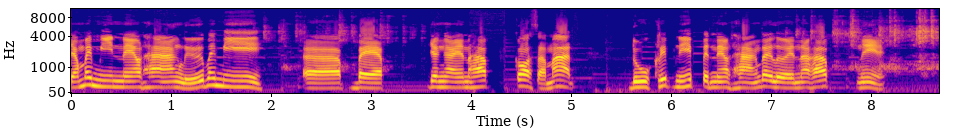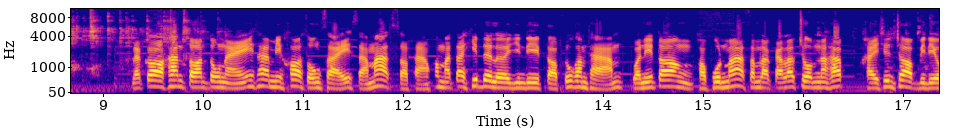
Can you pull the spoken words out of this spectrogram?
ยังไม่มีแนวทางหรือไม่มีแบบยังไงนะครับ ก็สามารถดูคลิปนี้เป็นแนวทางได้เลยนะครับนี่แล้วก็ขั้นตอนตรงไหนถ้ามีข้อสงสัยสามารถสอบถามเข้ามาใต้คลิปได้เลยยินดีตอบทุกคำถาม วันนี้ต้องขอบคุณมากสำหรับการรับชมนะครับ ใครชื่นชอบวิดีโอ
